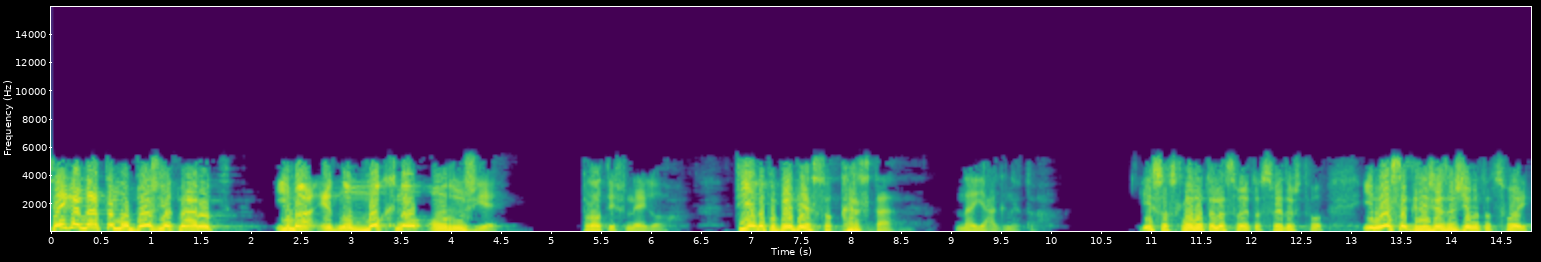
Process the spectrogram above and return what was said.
сега натаму Божиот народ има едно мокно оружје против него. Тие го победија со крста на јагнето. И со словото на своето сведоштво. И не се грижа за животот свој,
